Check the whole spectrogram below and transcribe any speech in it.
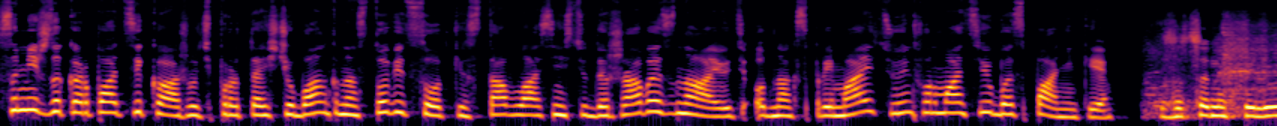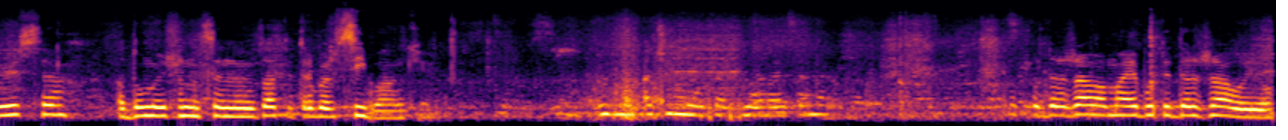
Самі ж закарпатці кажуть про те, що банк на 100% став власністю держави, знають, однак сприймають цю інформацію без паніки. За це не хвилююся, а думаю, що націоналізувати треба всі банки. А чому так думаєте? Що держава має бути державою,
